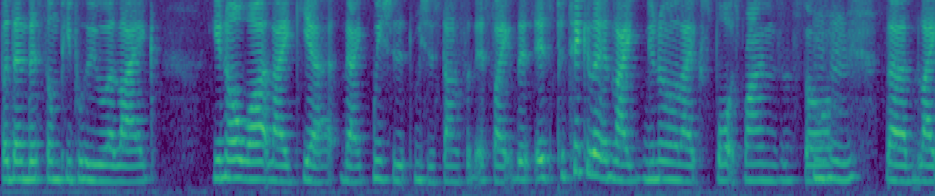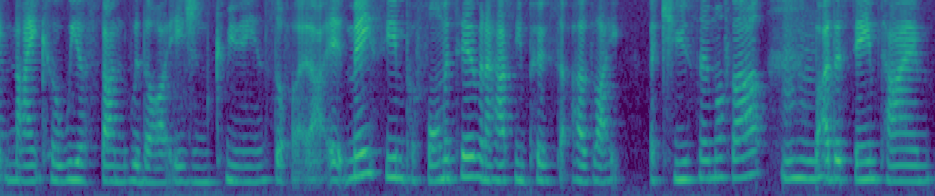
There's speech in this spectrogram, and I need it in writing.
but then there's some people who are like, you know what, like yeah, like we should we should stand for this. Like it's particular in like you know like sports brands and stuff Mhm. That like Nike, we are stand with our Asian community and stuff like that. It may seem performative, and I have seen posts that have like accused them of that. Mhm. But at the same time,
